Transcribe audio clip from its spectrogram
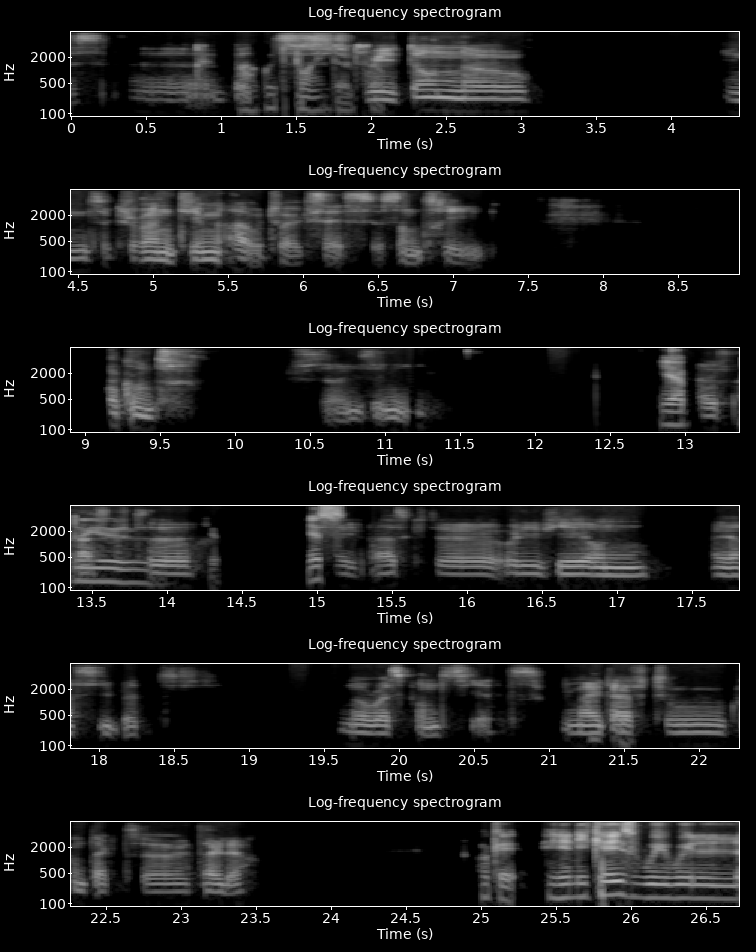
Uh, but good point also. we don't know in the current team how to access the Sentry account. If there is any. Yep, I've do asked, you- uh, Yes, I've asked uh, Olivier on IRC, but no response yet. We might Okay. have to contact uh, Tyler. okay. In any case, we will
